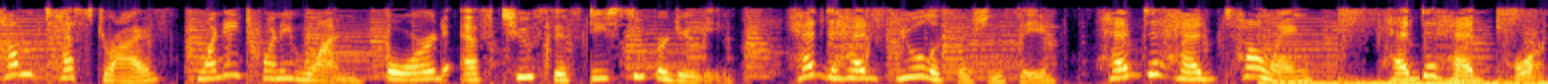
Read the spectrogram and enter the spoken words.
Come test drive 2021 Ford F-250 Super Duty. Head-to-head fuel efficiency, head-to-head towing, head-to-head torque.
